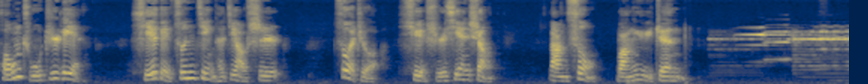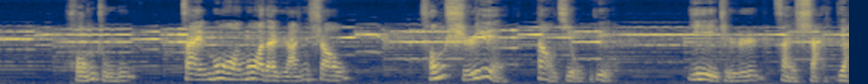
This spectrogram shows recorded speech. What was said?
红烛之恋》，写给尊敬的教师，作者雪石先生，朗诵王玉珍。红烛在默默的燃烧，从十月到九月，一直在闪耀。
